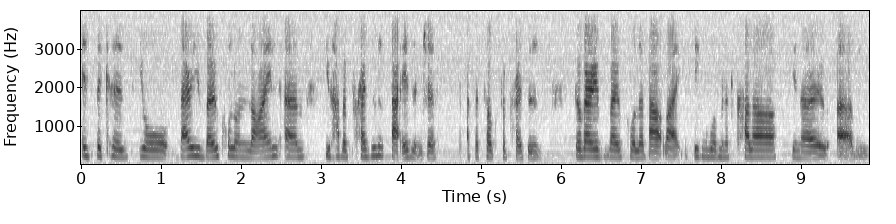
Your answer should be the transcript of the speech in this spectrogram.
is because you're very vocal online. Um, you have a presence that isn't just a photographer presence. You're very vocal about like being a woman of color, you know, um,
